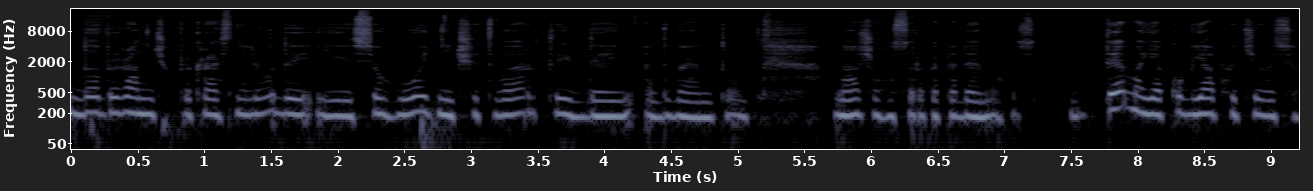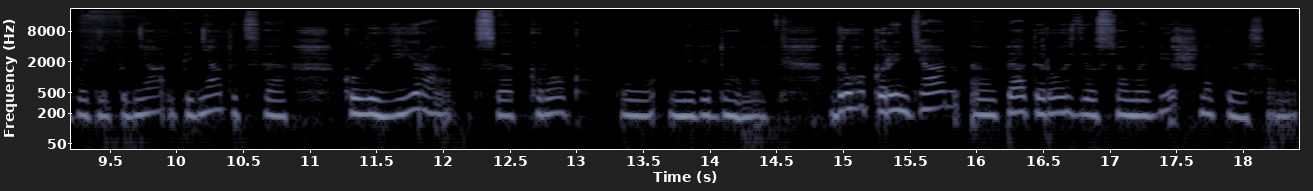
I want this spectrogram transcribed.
Добрий раночок, прекрасні люди. І сьогодні четвертий день Адвенту нашого 45-денного. Тема, яку б я б хотіла сьогодні підня- підняти, це коли віра це крок у невідоме. 2 Коринтян, 5 розділ, 7 вірш написано:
